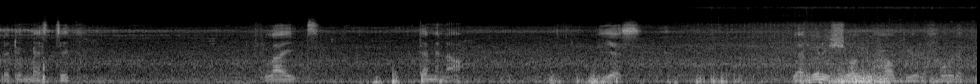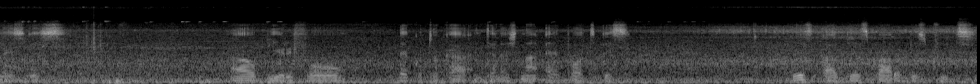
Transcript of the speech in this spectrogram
the Domestic Flight Terminal. Yes we are going to show you how beautiful the place is how beautiful the Kotoka International Airport is. These are just part of the streets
